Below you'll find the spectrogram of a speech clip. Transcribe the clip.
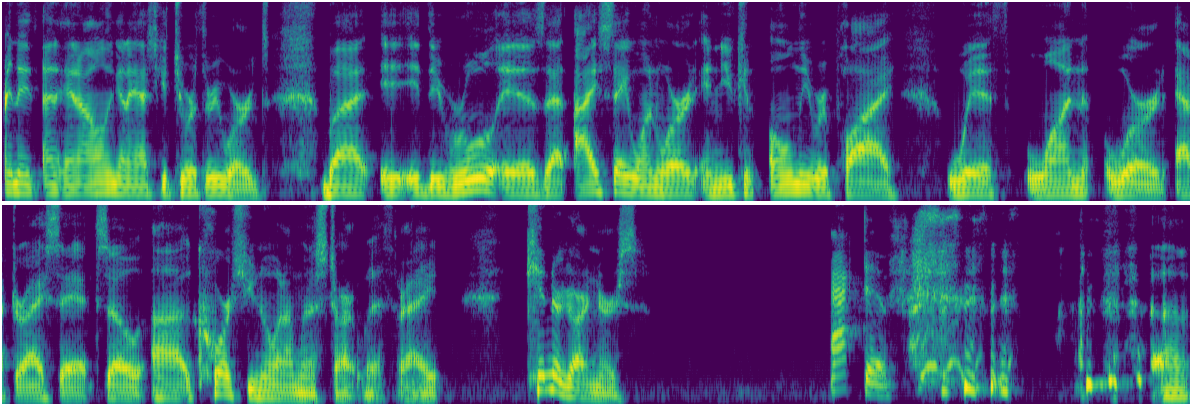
And, it, and I'm only going to ask you two or three words, but it, it, the rule is that I say one word and you can only reply with one word after I say it. So, uh, of course, you know what I'm going to start with, right? Kindergartners. Active. uh,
